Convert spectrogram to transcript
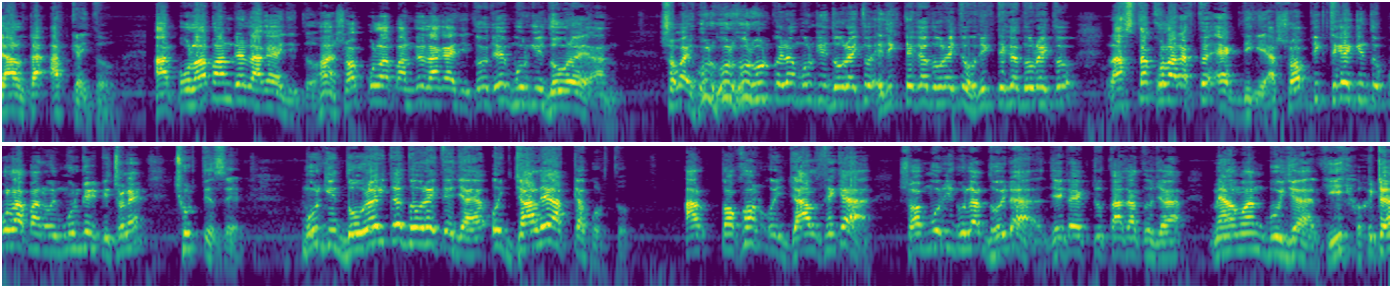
জালটা আটকাইতো। আর পোলা পান্ডে লাগাই দিত। হ্যাঁ সব পোলা পান্ডে লাগাই দিত যে মুরগি দৌড়ায় আন। সবাই হুর হুর হুর হুর করে মুরগি দৌড়াইতো, এদিক থেকে দৌড়াইতো, ওদিক থেকে দৌড়াইতো, রাস্তা খোলা রাখতো একদিকে। আর সব দিক থেকে কিন্তু পোলা পান ওই মুরগির পিছনে ছুটতেছে। মুরগি দৌড়াইতে দৌড়াইতে যায়, ওই জালে আটকা পড়তো। আর তখন ওই জাল থেকে সব মুরগিগুলার ধইরা, যেটা একটু তাজা তোজা, মেহমান বুঝা আর কি, ওইটা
